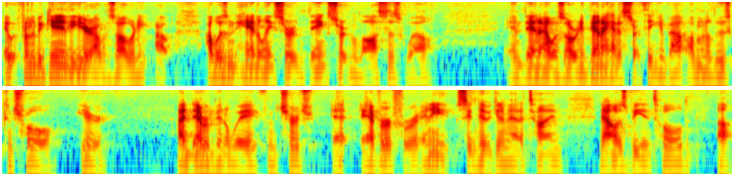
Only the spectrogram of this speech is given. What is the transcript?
It, from the beginning of the year, I was already, I, I wasn't handling certain things, certain losses well. And then I was already, then I had to start thinking about, I'm going to lose control here. I'd never been away from the church ever for any significant amount of time. Now I was being told, oh,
